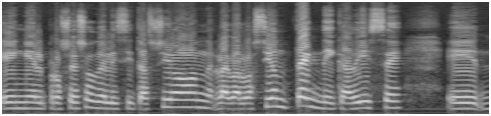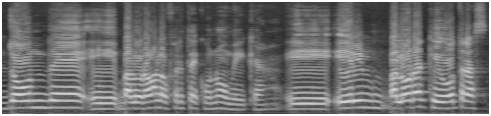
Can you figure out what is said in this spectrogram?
en el proceso de licitación, la evaluación técnica, dice, eh, donde eh, valoraban la oferta económica. Eh, él valora que otras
